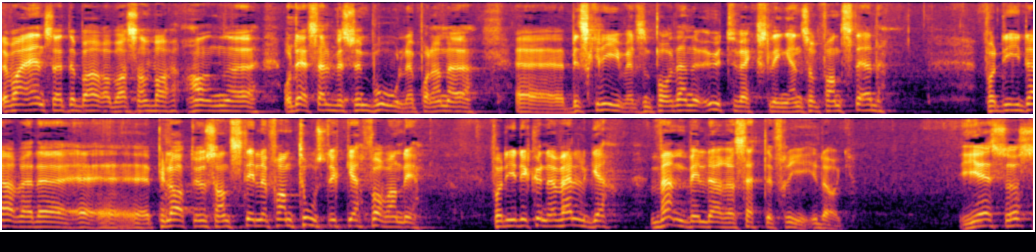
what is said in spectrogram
Det var en som heter Barabas, han var, han, eh, og det er selve symbolet på denne eh, beskrivelsen på denne utvekslingen som fant sted. Fordi der er det eh, Pilatus han stiller fram to stykker foran dem. Fordi de kunne velge hvem vil dere sette fri i dag. Jesus,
